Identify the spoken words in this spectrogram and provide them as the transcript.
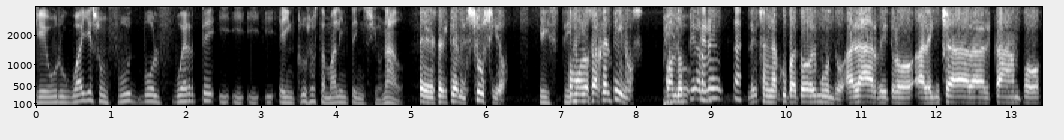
que Uruguay es un fútbol fuerte y, y- y- y- e incluso hasta malintencionado. Efectivamente, sucio. Este, Como los argentinos. Cuando pierden, le echan la culpa a todo el mundo, al árbitro, a la hinchada, al campo.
